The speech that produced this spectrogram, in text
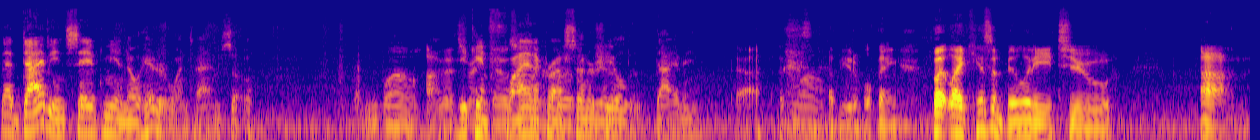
that diving saved me a no hitter one time. So Wow. Oh, that's he right. came That flying across clip. center Yeah. field and diving. Yeah, it's Wow. a beautiful thing. But like his ability to, um,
